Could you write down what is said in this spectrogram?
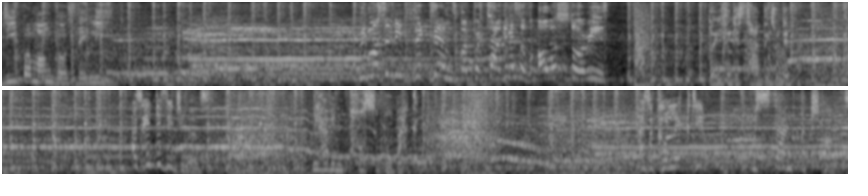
deep among those they lead. We mustn't be victims, but protagonists of our stories. Don't you think it's time things were different? As individuals, we have an impossible battle. Stand a chance.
